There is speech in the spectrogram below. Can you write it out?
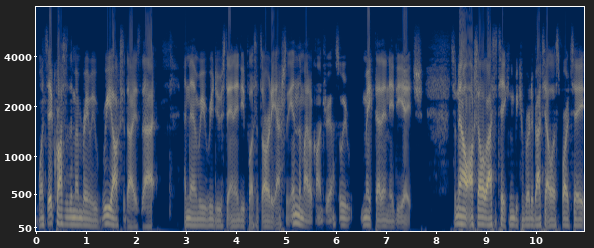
Once it crosses the membrane, we reoxidize that, and then we reduce the NAD plus. It's already actually in the mitochondria, so we make that NADH. So now oxaloacetate can be converted back to L-aspartate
